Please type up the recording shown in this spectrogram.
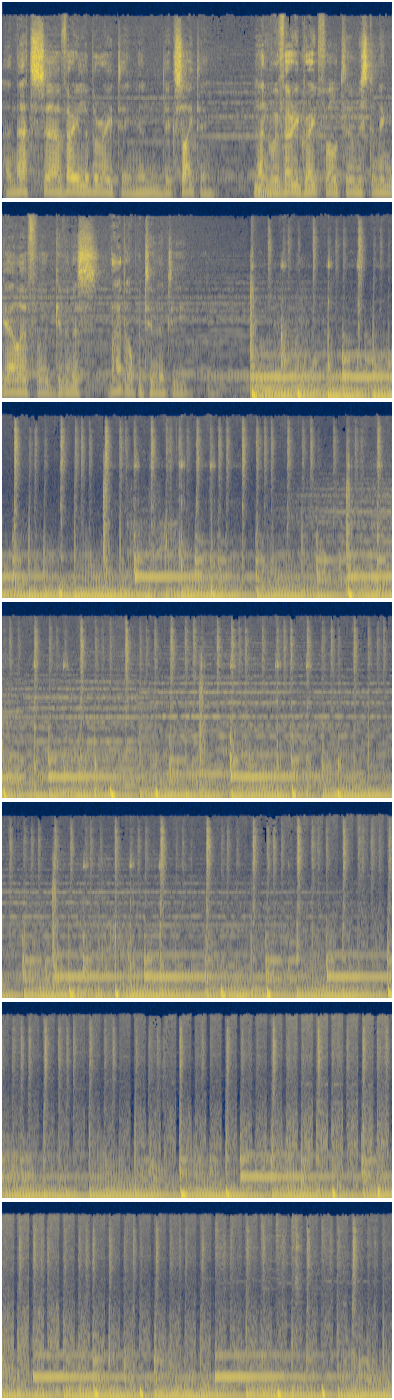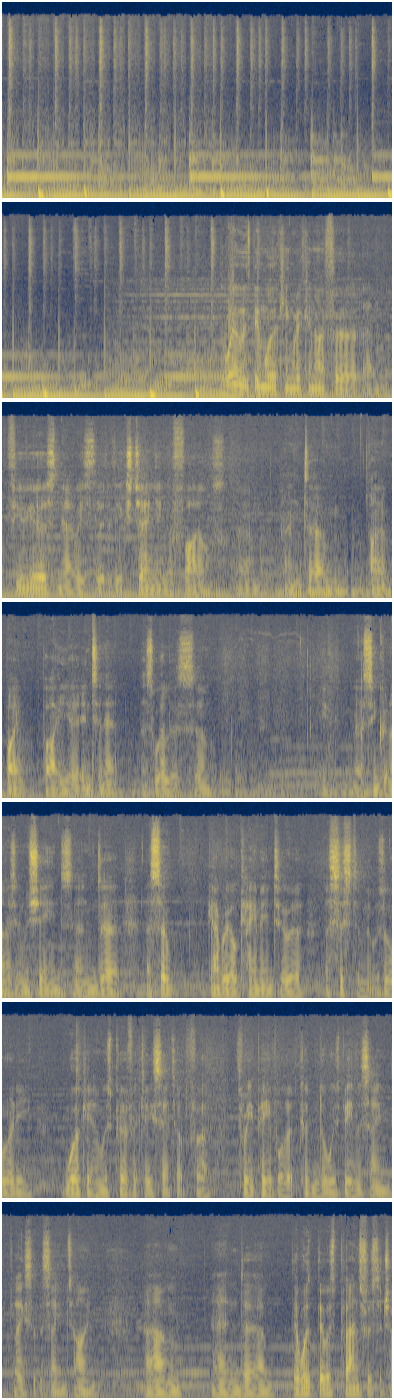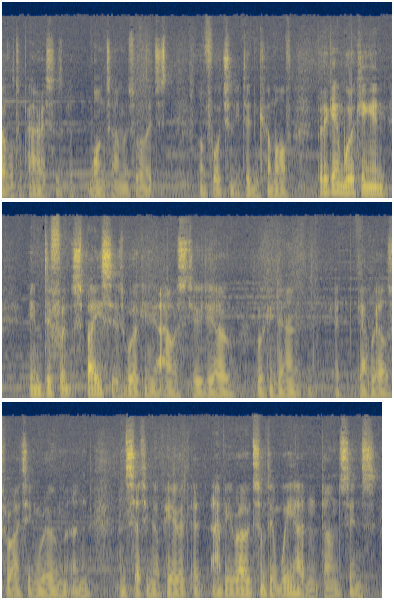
And that's uh, very liberating and exciting. And we're very grateful to Mr. Minghella for giving us that opportunity. Working, Rick and I, for um, a few years now is the, the exchanging of files um, and um, on by, by uh, internet as well as um, you know, uh, synchronizing machines. And, uh, and so Gabriel came into a, a system that was already working and was perfectly set up for three people that couldn't always be in the same place at the same time. Um, and um, there was there was plans for us to travel to Paris at one time as well. It just unfortunately didn't come off. But again, working in in different spaces, working at our studio, working down at, Gabriel's writing room, and and setting up here at, at Abbey Road, something we hadn't done since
